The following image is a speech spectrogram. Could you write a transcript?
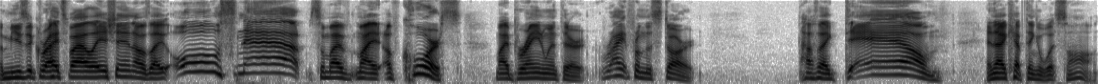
a music rights violation? I was like, oh snap! So my my of course my brain went there right from the start. I was like, damn. And I kept thinking, what song?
